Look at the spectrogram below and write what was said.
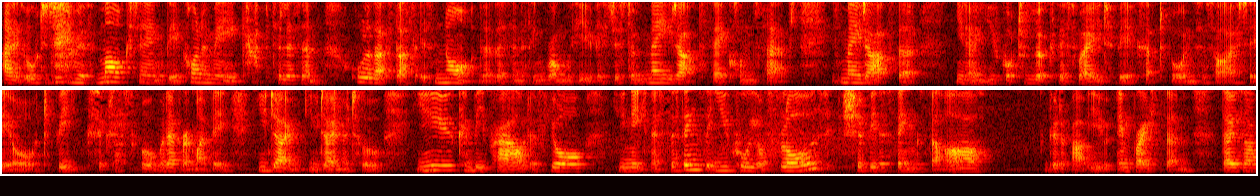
and it's all to do with marketing, the economy, capitalism, all of that stuff. It's not that there's anything wrong with you, it's just a made up fake concept. It's made up that you know you've got to look this way to be acceptable in society or to be successful whatever it might be you don't you don't at all you can be proud of your uniqueness the things that you call your flaws should be the things that are good about you embrace them. Those are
